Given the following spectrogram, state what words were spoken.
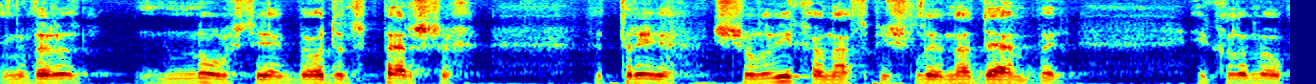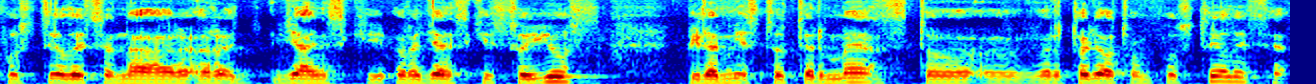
вернувся, якби один з перших три чоловіка в нас пішли на дембель. І коли ми опустилися на Радянський, Радянський Союз біля міста Термез, то е, вертольотом пустилися,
